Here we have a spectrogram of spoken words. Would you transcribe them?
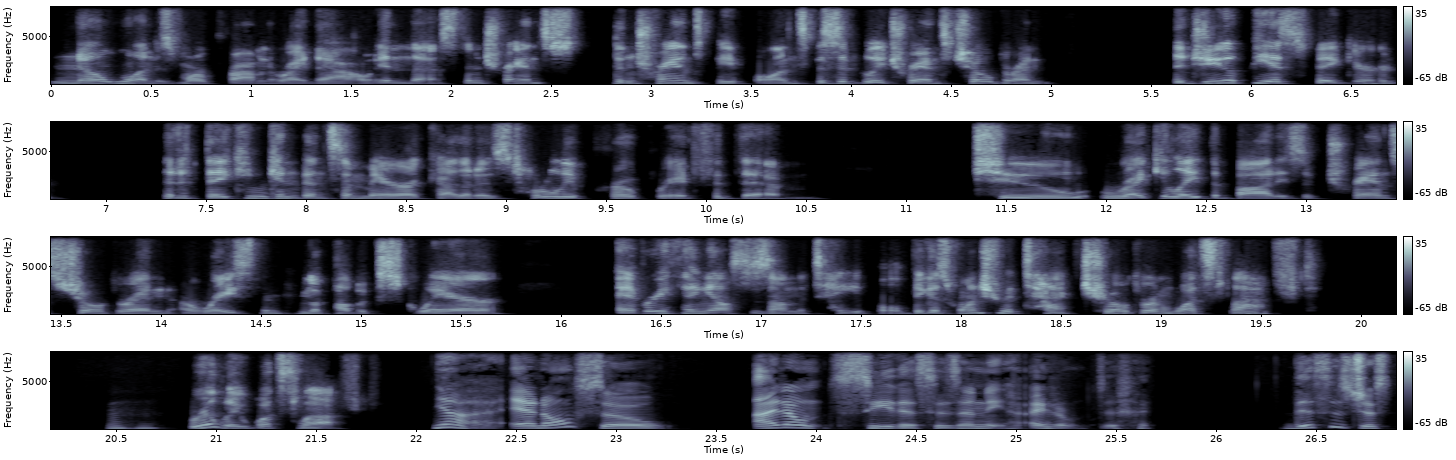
no one is more prominent right now in this than trans than trans people, and specifically trans children. The GOP has figured that if they can convince America that it's totally appropriate for them to regulate the bodies of trans children, erase them from the public square, everything else is on the table. Because once you attack children, what's left? Mm-hmm. Really, what's left? Yeah. And also, I don't see this as any, I don't, this is just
